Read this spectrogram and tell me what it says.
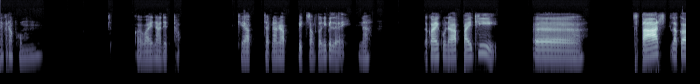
นะครับผมก็ไว้หน้าเดสก์ท็อปโอเคครับจากนั้นครับปิดสองตัวนี้ไปเลยนะ แล้วก็ให้คุณนะครับไปที่เอ่อ start แล้วก็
